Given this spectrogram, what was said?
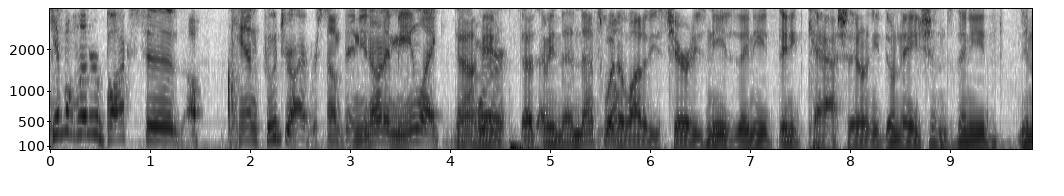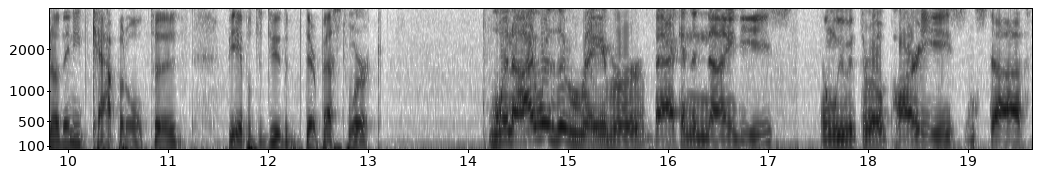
give a hundred bucks to a canned food drive or something. You know what I mean? Like Yeah, I or- mean that. I mean, and that's what a lot of these charities need is they need they need cash. They don't need donations. They need you know they need capital to be able to do the, their best work. when I was a raver back in the 90s and we would throw parties and stuff,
